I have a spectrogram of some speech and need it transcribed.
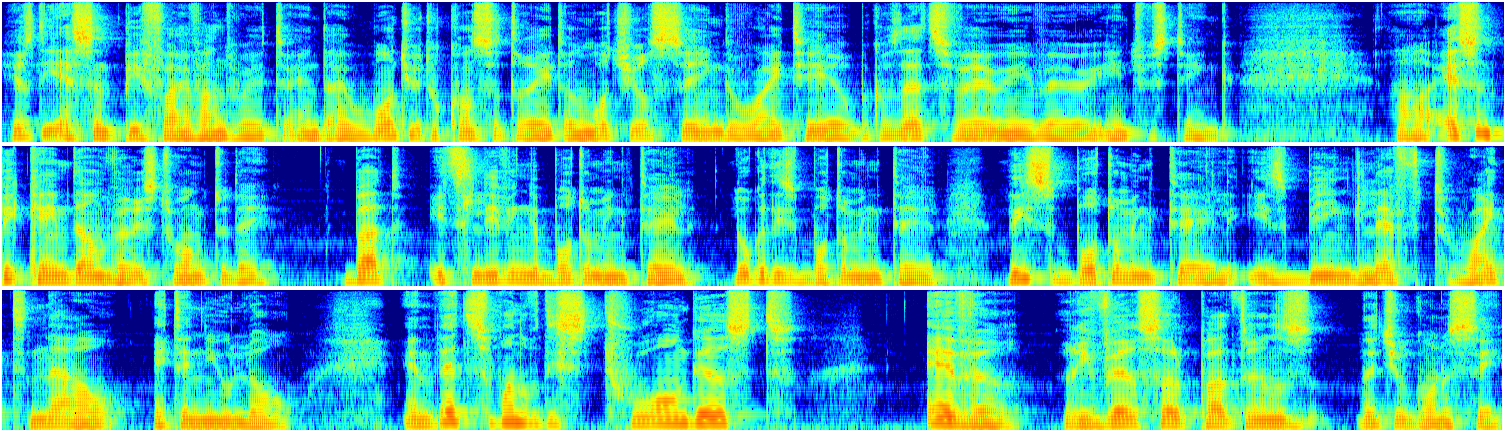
Here's the S&P 500 and I want you to concentrate on what you're seeing right here because that's very, very interesting. Uh, S&P came down very strong today, but it's leaving a bottoming tail. Look at this bottoming tail. This bottoming tail is being left right now at a new low. And that's one of the strongest ever reversal patterns that you're going to see.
